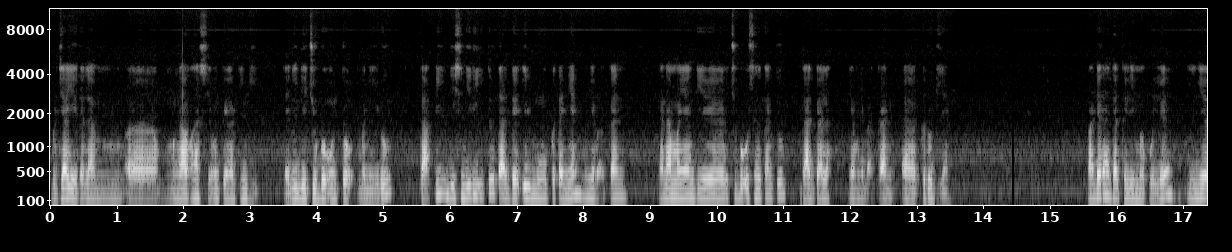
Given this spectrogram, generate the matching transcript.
berjaya dalam uh, mengaut hasil untung yang tinggi. Jadi dia cuba untuk meniru tapi dia sendiri itu tak ada ilmu pertanian menyebabkan tanaman yang dia cuba usahakan tu gagal lah yang menyebabkan uh, kerugian. Pada rangkap kelima pula, ia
